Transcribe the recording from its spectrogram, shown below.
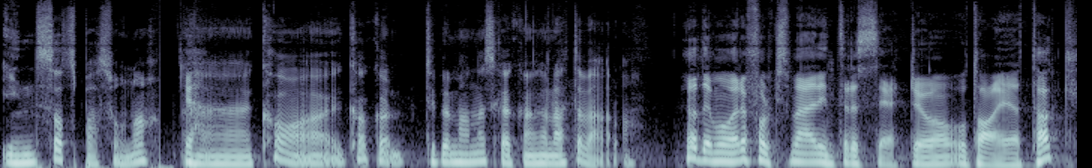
innsatspersoner. Ja. Eh, hva, hva type mennesker kan dette være, da? Ja, Det må være folk som er interessert i å, å ta i et tak,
